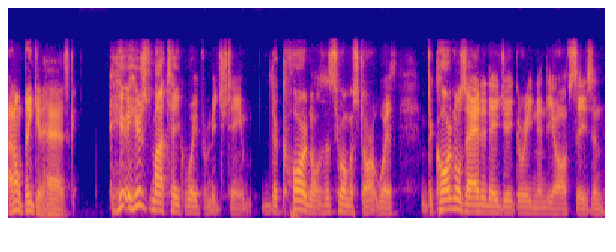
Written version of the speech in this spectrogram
I don't think it has. Here, here's my takeaway from each team. The Cardinals, that's who I'm going to start with. The Cardinals added AJ Green in the offseason.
